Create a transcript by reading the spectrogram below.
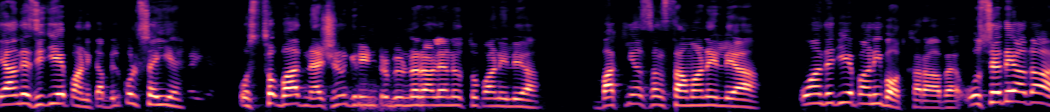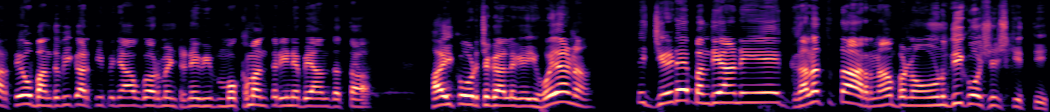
ਤੇ ਆਂਦੇ ਸੀ ਜੀ ਇਹ ਪਾਣੀ ਤਾਂ ਬਿਲਕੁਲ ਸਹੀ ਹੈ। ਉਸ ਤੋਂ ਬਾਅਦ ਨੈਸ਼ਨਲ ਗ੍ਰੀਨ ਟ੍ਰਿਬਿਊਨਲ ਵਾਲਿਆਂ ਨੇ ਉੱਥੋਂ ਪਾਣੀ ਲਿਆ, ਬਾਕੀਆਂ ਸੰਸਥਾਵਾਂ ਨੇ ਲਿਆ। ਉਹ ਆਂਦੇ ਜੀ ਇਹ ਪਾਣੀ ਬਹੁਤ ਖਰਾਬ ਹੈ। ਉਸੇ ਦੇ ਆਧਾਰ ਤੇ ਉਹ ਬੰਦ ਵੀ ਕਰਤੀ, ਪੰਜਾਬ ਗਵਰਨਮੈਂਟ ਨੇ ਵੀ ਮੁੱਖ ਮੰਤਰੀ ਨੇ ਬਿਆਨ ਦਿੱਤਾ। ਹਾਈ ਕੋਰਟ 'ਚ ਗੱਲ ਗਈ, ਹੋਇਆ ਨਾ? ਤੇ ਜਿਹੜੇ ਬੰਦਿਆਂ ਨੇ ਗਲਤ ਧਾਰਨਾ ਬਣਾਉਣ ਦੀ ਕੋਸ਼ਿਸ਼ ਕੀਤੀ,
